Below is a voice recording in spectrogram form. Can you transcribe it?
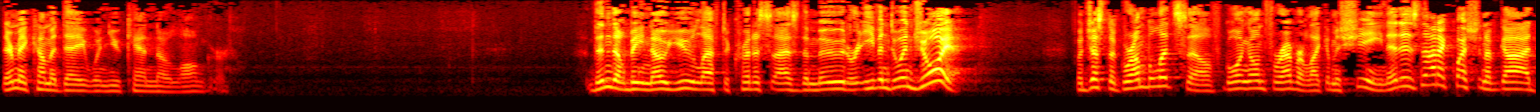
There may come a day when you can no longer. Then there'll be no you left to criticize the mood or even to enjoy it. But just the grumble itself going on forever like a machine. It is not a question of God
